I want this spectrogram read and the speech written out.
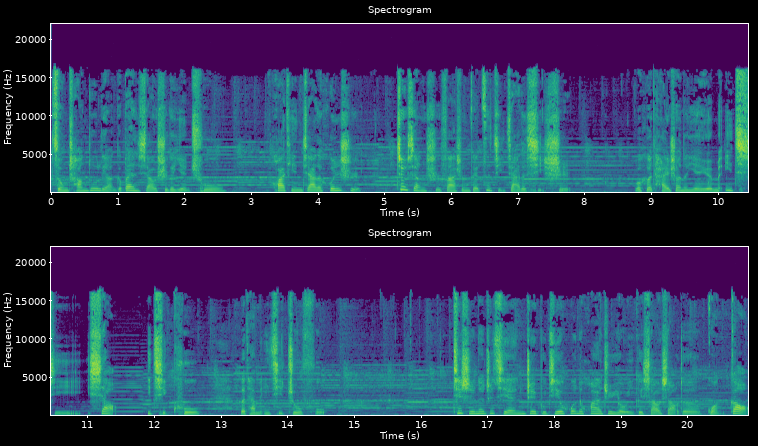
总长度两个半小时的演出，花田家的婚事就像是发生在自己家的喜事。我和台上的演员们一起笑，一起哭，和他们一起祝福。其实呢，之前这部结婚的话剧有一个小小的广告，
